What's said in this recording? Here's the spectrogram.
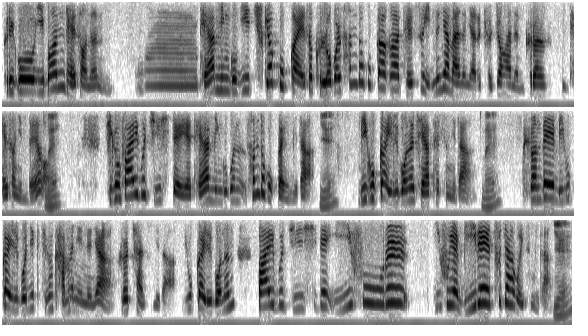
그리고 이번 대선은 음, 대한민국이 추격 국가에서 글로벌 선도 국가가 될 수 있느냐 마느냐를 결정하는 그런 대선인데요. 네. 지금 5G 시대에 대한민국은 선도 국가입니다. 예. 미국과 일본을 제압했습니다. 네. 그런데 미국과 일본이 지금 가만히 있느냐? 그렇지 않습니다. 미국과 일본은 5G 시대 이후를 이후의 미래에 투자하고 있습니다. 예.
